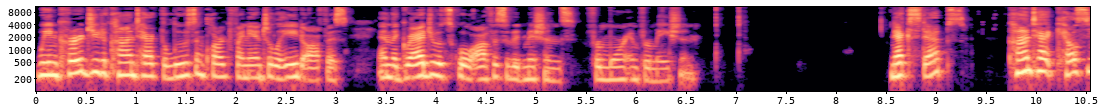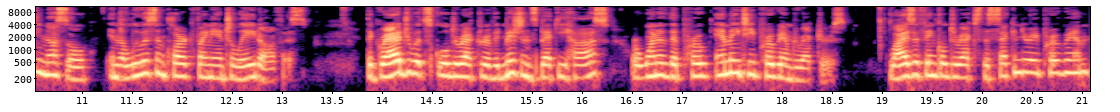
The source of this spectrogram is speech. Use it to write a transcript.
We encourage you to contact the Lewis and Clark Financial Aid Office and the Graduate School Office of Admissions for more information. Next steps, contact Kelsey Nussel in the Lewis and Clark Financial Aid Office. The Graduate School Director of Admissions, Becky Haas, or one of the Pro MAT Program Directors. Liza Finkel directs the secondary program,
